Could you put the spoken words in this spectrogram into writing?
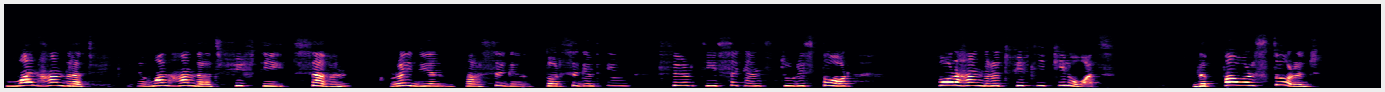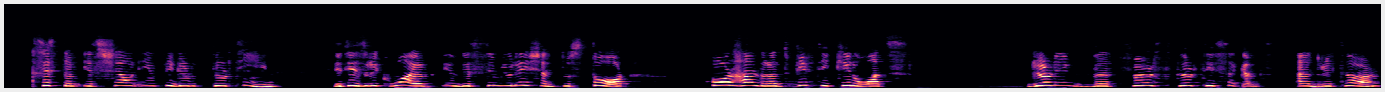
100, 157 radian per second, per second in 30 seconds to restore 450 kilowatts. The power storage system is shown in figure 13. It is required in this simulation to store 450 kilowatts during the first 30 seconds and return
